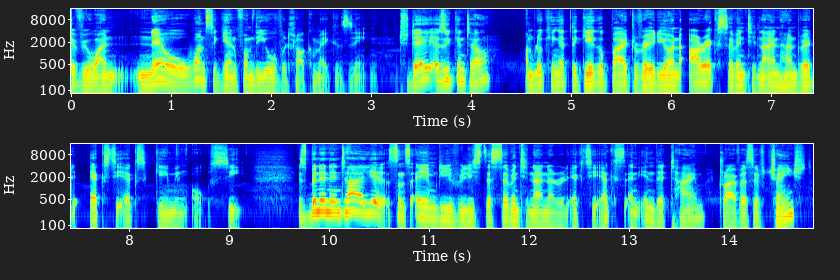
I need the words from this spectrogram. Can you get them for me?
everyone, Neo once again from the Overclocker magazine. Today, as you can tell, I'm looking at the Gigabyte Radeon RX 7900 XTX Gaming OC. It's been an entire year since AMD released the 7900 XTX and in that time, drivers have changed,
